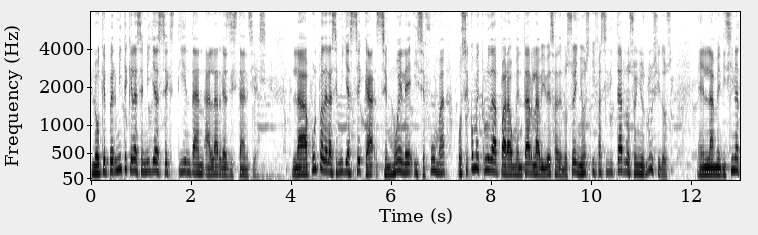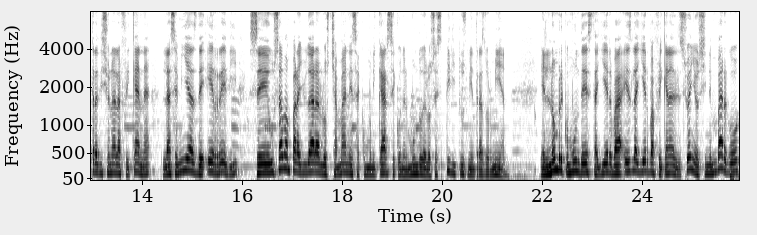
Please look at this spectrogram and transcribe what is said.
lo que permite que las semillas se extiendan a largas distancias. La pulpa de la semilla seca se muele y se fuma o se come cruda para aumentar la viveza de los sueños y facilitar los sueños lúcidos. En la medicina tradicional africana, las semillas de E. se usaban para ayudar a los chamanes a comunicarse con el mundo de los espíritus mientras dormían. El nombre común de esta hierba es la hierba africana del sueño, sin embargo,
